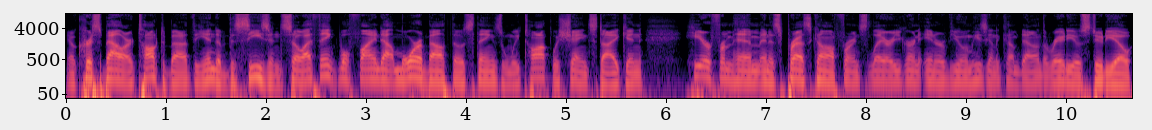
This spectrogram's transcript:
you know Chris Ballard talked about at the end of the season. So I think we'll find out more about those things when we talk with Shane Steichen hear from him in his press conference. Larry, you're going to interview him. He's going to come down to the radio studio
